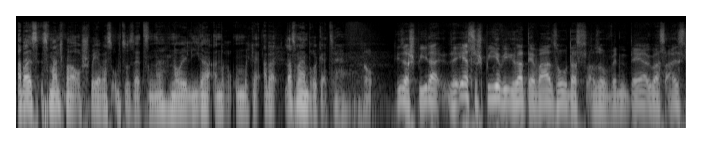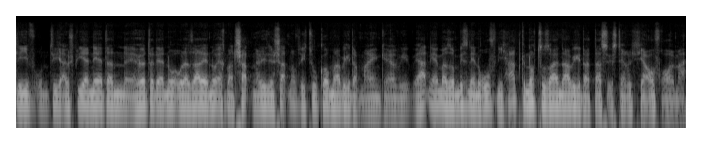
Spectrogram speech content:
aber es ist manchmal auch schwer, was umzusetzen. Ne? Neue Liga, andere umgekehrt. Aber lass mal Herrn Brück erzählen. So dieser Spieler, der erste Spiel, wie gesagt, der war so, dass, also wenn der übers Eis lief und sich einem Spieler nähert, dann hörte der nur oder sah der nur erstmal einen Schatten, den Schatten auf sich zukommen, habe ich gedacht, mein Kerl, wir hatten ja immer so ein bisschen den Ruf, nicht hart genug zu sein, da habe ich gedacht, das ist der richtige Aufräumer.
